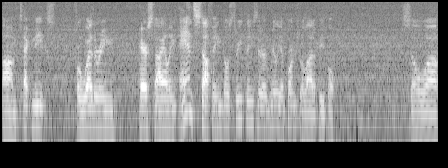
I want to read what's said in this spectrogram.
um, techniques for weathering, hairstyling, and stuffing. Those three things that are really important to a lot of people. So, uh,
